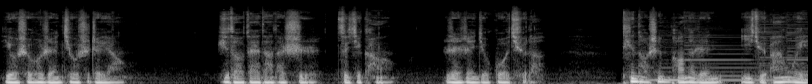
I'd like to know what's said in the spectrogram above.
有时候人就是这样，遇到再大的事自己扛，忍忍就过去了。听到身旁的人一句安慰，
